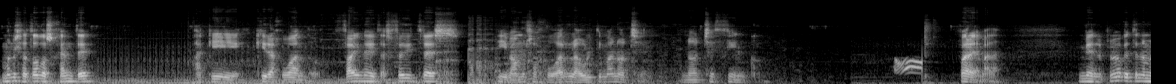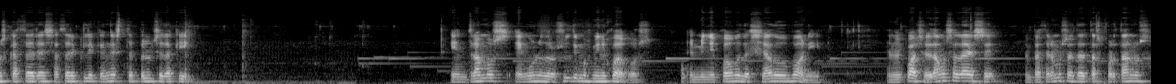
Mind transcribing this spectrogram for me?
Buenos a todos, gente. Aquí Kira jugando Five Nights at Freddy 3 y vamos a jugar la última noche, noche 5. Fuera llamada. Bien, lo primero que tenemos que hacer es hacer clic en este peluche de aquí. Y entramos en uno de los últimos minijuegos, el minijuego de Shadow Bonnie, en el cual si le damos a la S, empezaremos a transportarnos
